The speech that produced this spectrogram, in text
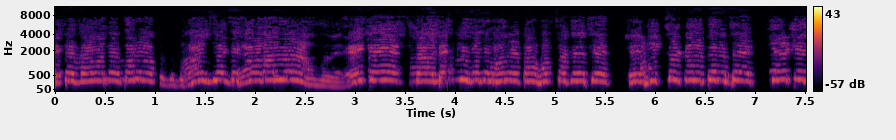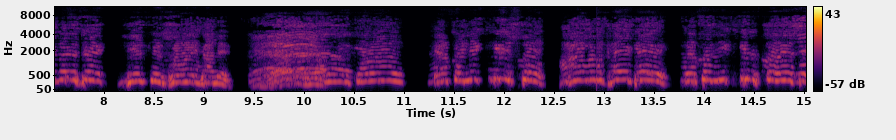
এটা জামাতের কোনো হত্যা করেছে সেই হত্যা কারা করেছে, কে কে করেছে বিএনপির সবাই জানে। এত নিকৃষ্ট আমার খেয়ে এত নিকৃষ্ট হয়েছে।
